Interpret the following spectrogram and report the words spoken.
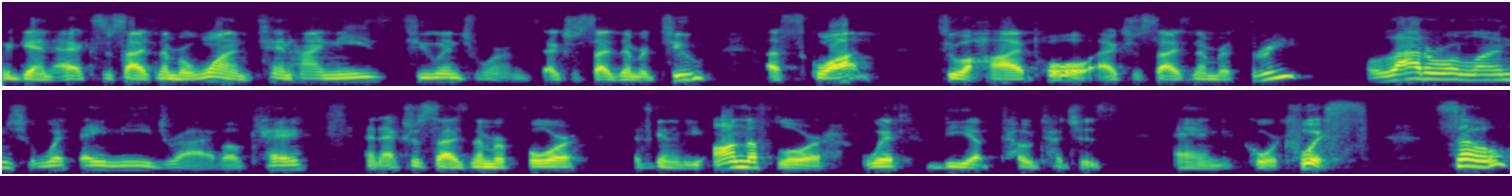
Again, exercise number one, 10 high knees, two inchworms. Exercise number two, a squat to a high pull. Exercise number three, lateral lunge with a knee drive, okay? And exercise number four is gonna be on the floor with the up toe touches and core twists. So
